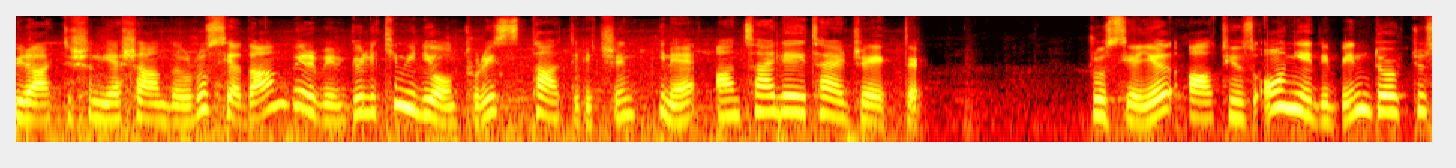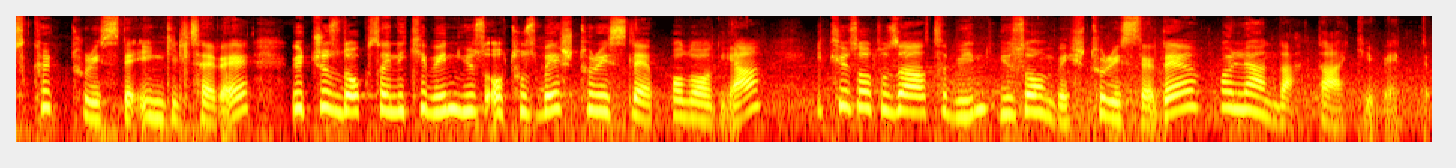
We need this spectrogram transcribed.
bir artışın yaşandığı Rusya'dan 1,2 milyon turist tatil için yine Antalya'yı tercih etti. Rusya'yı 617.440 turistle İngiltere, 392.135 turistle Polonya, 236.115 turistle de Hollanda takip etti.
